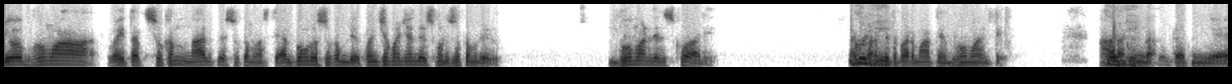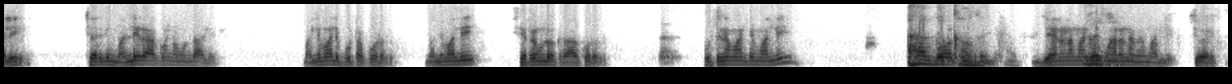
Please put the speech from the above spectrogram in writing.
యో భూమా వైతత్ సుఖం నాల్పే సుఖం వస్తే అల్పంలో సుఖం లేదు. కొంచెం కొంచెం తెలుసుకుంటే సుఖం లేదు. భూమాని తెలుసుకోవాలి. పరమిత పరమాత్మ భూమ అంటే. ఆ. రకంగా ప్రయత్నం చేయాలి. చివరికి మళ్ళీ రాకుండా ఉండాలి. మళ్ళీ మళ్ళీ పుట్టకూడదు. మళ్ళీ మళ్ళీ శరీరంలోకి రాకూడదు. పుట్టినమంటే మళ్ళీ జననం అంటే. మరణమే మళ్ళీ చివరికి.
